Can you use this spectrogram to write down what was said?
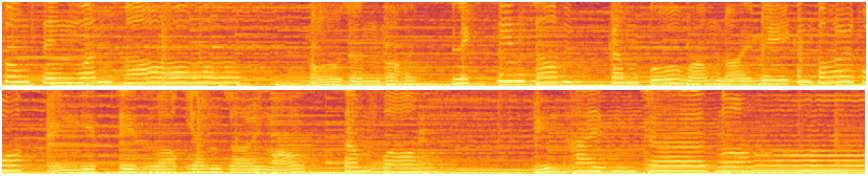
豐盛穩妥。無盡愛歷千載，今古往來未更改過，情熱切烙印在我心窩，聯繫着我。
